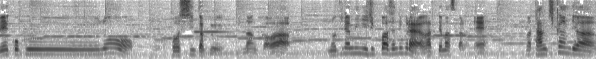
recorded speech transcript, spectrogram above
え、米国の投資信託なんかは、軒並み20%ぐらい上がってますからね。まあ、短期間では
